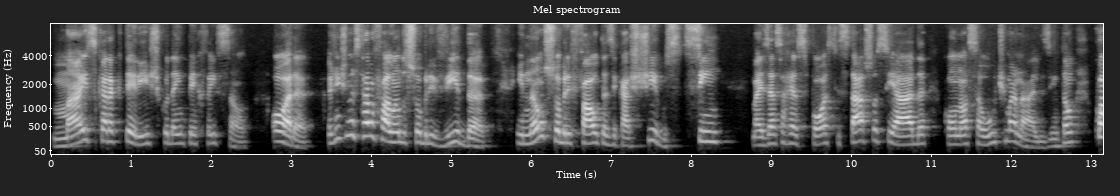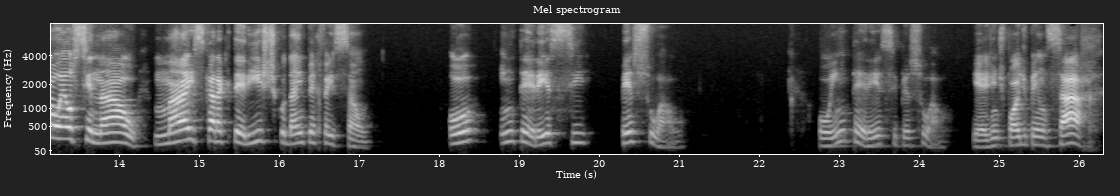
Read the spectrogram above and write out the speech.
mais característico da imperfeição? Ora, a gente não estava falando sobre vida e não sobre faltas e castigos? Sim, mas essa resposta está associada com nossa última análise. Então, qual é o sinal mais característico da imperfeição? O interesse pessoal. O interesse pessoal. E aí a gente pode pensar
